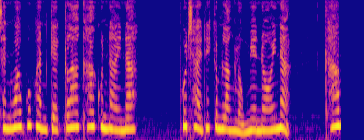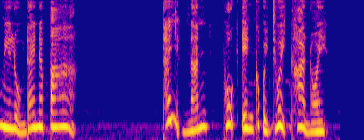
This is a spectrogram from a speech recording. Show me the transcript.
ฉันว่าผู้พันแกกล้าฆ่าคุณนายนะ ผู้ชายที่กำลังหลงเมียน้อยนะ่ะฆ่ามีหลวงได้นะป้า ถ้าอย่างนั้นพวกเองก็ไปช่วยข้าหน่อยไป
